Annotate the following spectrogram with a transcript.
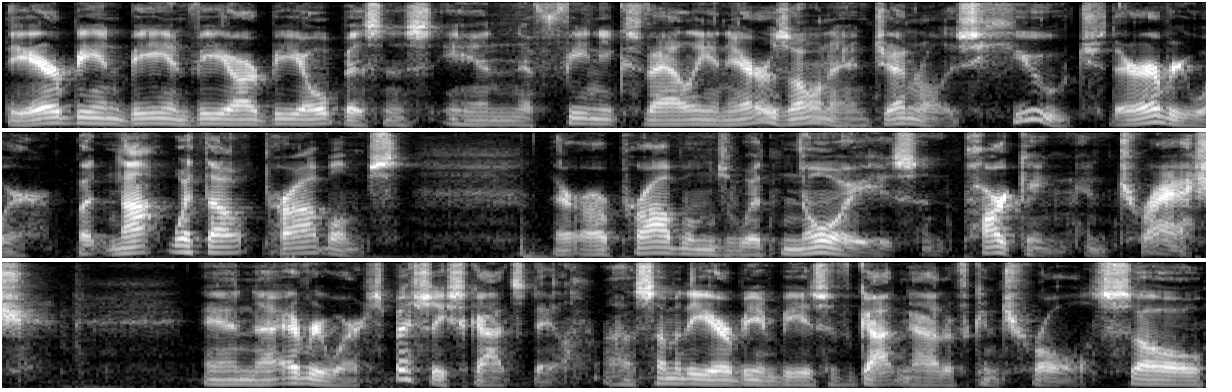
The Airbnb and VRBO business in the Phoenix Valley and Arizona in general is huge. They're everywhere, but not without problems. There are problems with noise and parking and trash and uh, everywhere, especially Scottsdale. Uh, some of the Airbnbs have gotten out of control. So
